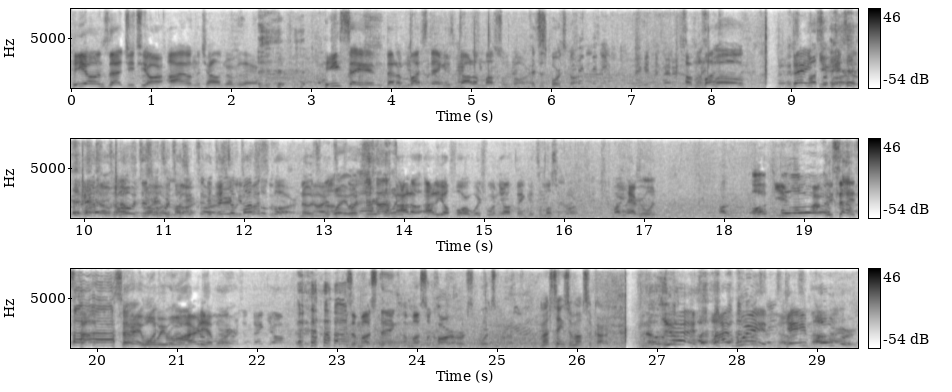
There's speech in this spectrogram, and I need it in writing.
He owns that GTR. I own the Challenger over there. He's saying that a Mustang is not a muscle car. It's a sports car. A Mustang. Thank you. It's a, No, no, it's a sports car. it's a muscle car. No, it's not. Wait, what's your? Out of, out of y'all four, which one y'all think it's a muscle car? Everyone. Fuck you. All right, we said it's time. So, okay, well, we, I already have one. Thank y'all. Is a Mustang a muscle car or a sports car? Mustang's a muscle car. No. Yes, I win. Game over.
